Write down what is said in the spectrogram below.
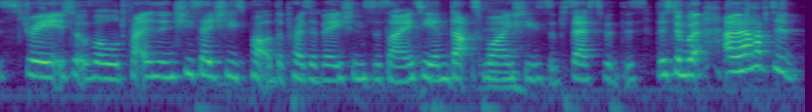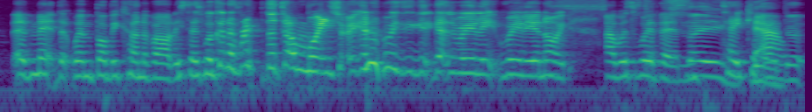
straight, sort of old fashioned. And she said she's part of the Preservation Society, and that's why Yeah. she's obsessed with this. This, but I have to admit that when Bobby Cannavale says we're going to rip the dumbwaiter, you know, he gets really, really annoyed. I was with him. Saying, take it yeah, out,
